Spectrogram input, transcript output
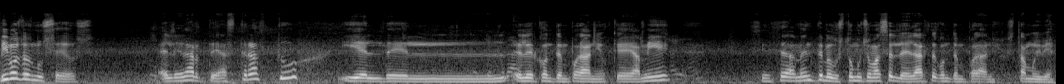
Vimos dos museos, el del arte abstracto y el del, el contemporáneo, que a mí sinceramente me gustó mucho más el del arte contemporáneo. Está muy bien,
